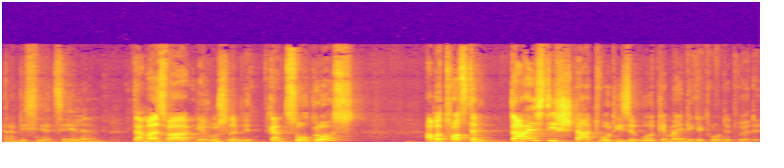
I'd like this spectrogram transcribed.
kann ein bisschen erzählen. Damals war Jerusalem nicht ganz so groß, aber trotzdem, da ist die Stadt, wo diese Urgemeinde gegründet wurde.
